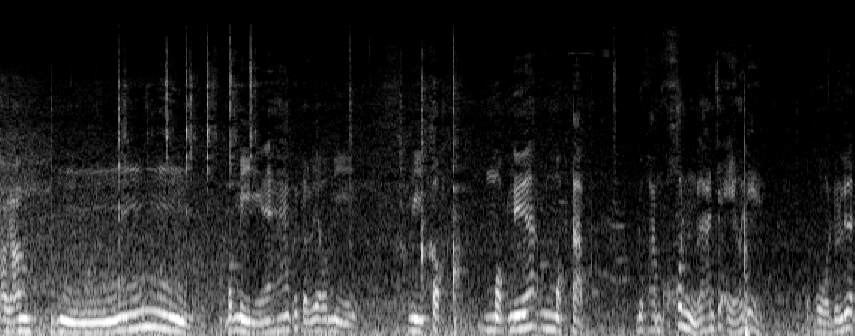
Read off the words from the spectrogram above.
ต่อยองอืมบะหมี่นะฮะก๋วยเตี๋ยวเรือบะหมี่มีตก หมกเนื้อ หมกตับ ดูความข้นของร้านเจ๊เอ๋เขาดิ โอ้โห ดูเลือด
